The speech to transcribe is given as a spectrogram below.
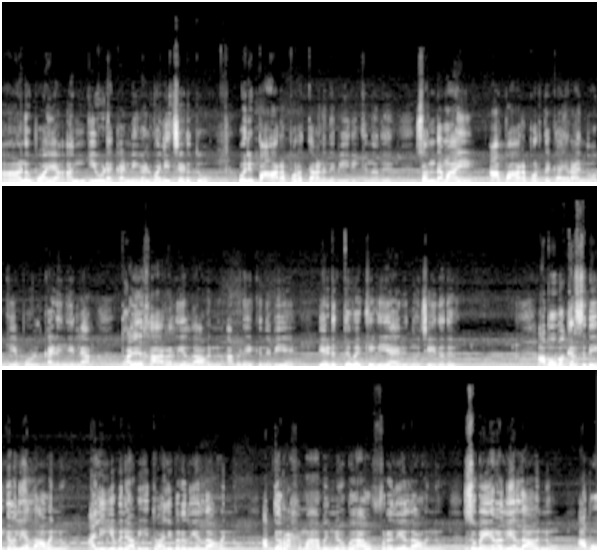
ആണുപോയ അങ്കിയുടെ കണ്ണികൾ വലിച്ചെടുത്തു. ഒരു പാറപ്പുറത്താണ് നബി ഇരിക്കുന്നത്. സ്വന്തമായി ആ പാറപ്പുറത്ത് കയറാൻ നോക്കിയപ്പോൾ കഴിഞ്ഞില്ല. ത്വൽഹ അള്ളാഹൻ അവിടേക്ക് നബിയെ എടുത്തു വെക്കുകയായിരുന്നു ചെയ്തത്. അബൂബക്കർ സിദ്ദീഖ് അലി അള്ളാഹുന്നു അലിയബിൻ അബി ത്വാലിബ് അലി അള്ളാഹുന്നു അബ്ദുറഹ്മാബിൻ ഔഫ് അലി അള്ളാഹുന്നു സുബൈർ അലി അള്ളാഹുന്നു അബൂ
